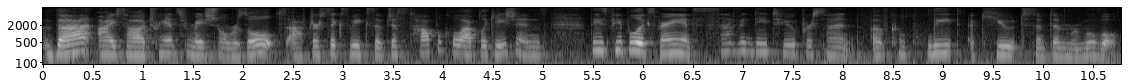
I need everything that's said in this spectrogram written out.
that I saw transformational results after six weeks of just topical applications these people experienced 72% of complete acute symptom removal.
